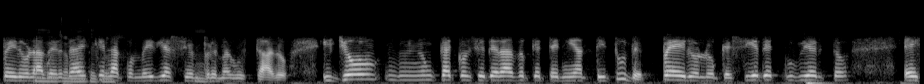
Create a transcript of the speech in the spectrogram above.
pero la verdad es que la comedia siempre mm. me ha gustado. Y yo nunca he considerado que tenía actitudes, pero lo que sí he descubierto es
